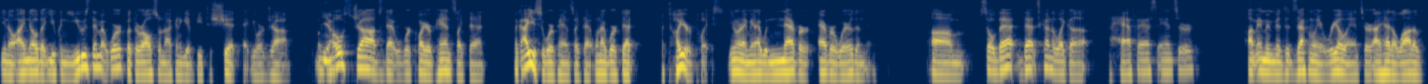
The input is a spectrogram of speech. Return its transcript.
you know, I know that you can use them at work, but they're also not going to get beat to shit at your job. But Yeah. most jobs that require pants like that, like I used to wear pants like that when I worked at a tire place. You know what I mean? I would never ever wear them there. Um, so that that's kind of like a half-ass answer. Um, I mean, it's definitely a real answer. I had a lot of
